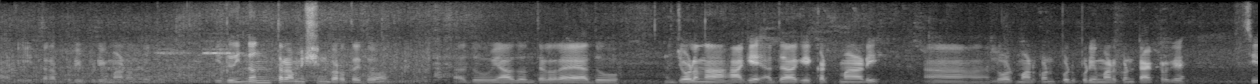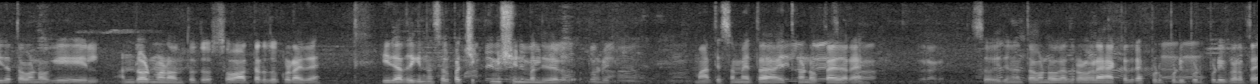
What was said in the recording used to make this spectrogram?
ನೋಡಿ, ಈ ಥರ ಪುಡಿ ಪುಡಿ ಮಾಡೋಂಥದ್ದು ಇದು ಇನ್ನೊಂದು ಥರ ಮಿಷಿನ್ ಬರುತ್ತೆ ಇದು. ಅದು ಯಾವುದು ಅಂತ ಹೇಳಿದ್ರೆ, ಅದು ಜೋಳನ ಹಾಗೆ ಅದಾಗಿ ಕಟ್ ಮಾಡಿ ಲೋಡ್ ಮಾಡ್ಕೊಂಡು ಪುಡಿ ಪುಡಿ ಮಾಡ್ಕೊಂಡು ಟ್ಯಾಕ್ಟ್ರಿಗೆ ಸೀದಾ ತೊಗೊಂಡೋಗಿ ಅನ್ಲೋಡ್ ಮಾಡೋವಂಥದ್ದು. ಸೊ ಆ ಥರದ್ದು ಕೂಡ ಇದೆ. ಇದು ಅದಕ್ಕಿಂತ ಸ್ವಲ್ಪ ಚಿಕ್ಕ ಮಿಷಿನ್ ಬಂದಿದೆ ಅದು ನೋಡಿ. ಮಾತೆ ಸಮೇತ ಎತ್ಕೊಂಡು ಹೋಗ್ತಾ ಇದ್ದಾರೆ. ಸೊ ಇದನ್ನು ತೊಗೊಂಡೋಗಿ ಅದರೊಳಗಡೆ ಹಾಕಿದ್ರೆ ಪುಡಿ ಪುಡಿ ಪುಡಿ ಪುಡಿ ಬರುತ್ತೆ.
